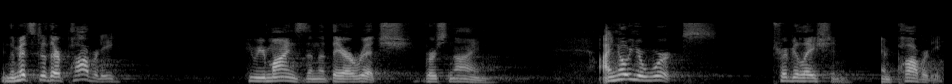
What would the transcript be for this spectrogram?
In the midst of their poverty, he reminds them that they are rich. Verse 9. I know your works, tribulation, and poverty,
